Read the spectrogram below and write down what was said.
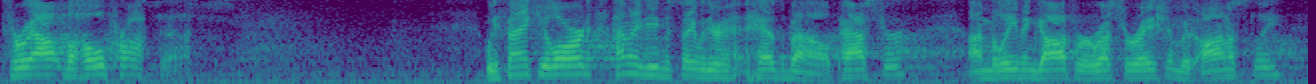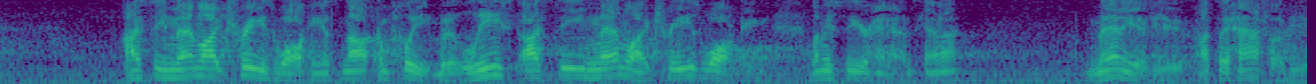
throughout the whole process. We thank you, Lord. How many of you can say with your heads bowed, Pastor, I'm believing God for a restoration, but honestly, I see men like trees walking. It's not complete, but at least I see men like trees walking. Let me see your hands, can I? Many of you. I'd say half of you.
